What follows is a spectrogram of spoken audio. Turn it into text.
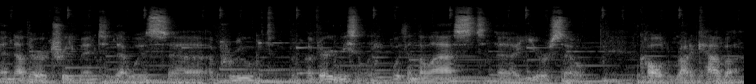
Another treatment that was uh, approved uh, very recently, within the last uh, year or so, called Radicava,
